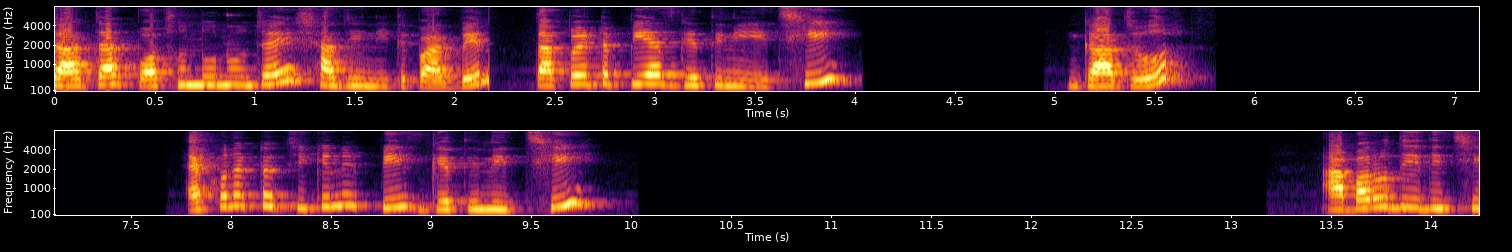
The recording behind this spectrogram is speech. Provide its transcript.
যার যার পছন্দ অনুযায়ী সাজিয়ে নিতে পারবেন। তারপর একটা পেঁয়াজ গেঁথে নিয়েছি, গাজর। এখন একটা চিকেনের পিস গেঁথে নিচ্ছি। আবারও দিয়ে দিচ্ছি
